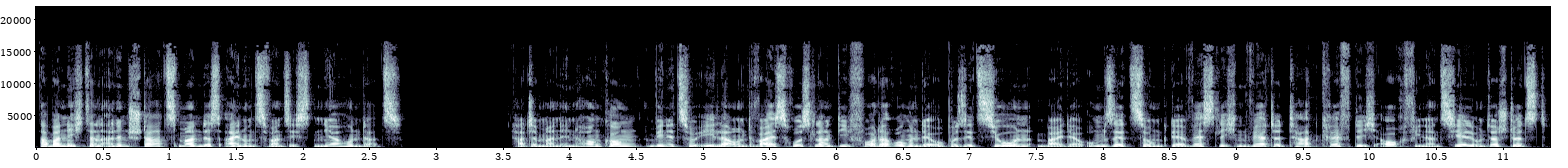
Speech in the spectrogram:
aber nicht an einen Staatsmann des 21. Jahrhunderts. Hatte man in Hongkong, Venezuela und Weißrussland die Forderungen der Opposition bei der Umsetzung der westlichen Werte tatkräftig auch finanziell unterstützt,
